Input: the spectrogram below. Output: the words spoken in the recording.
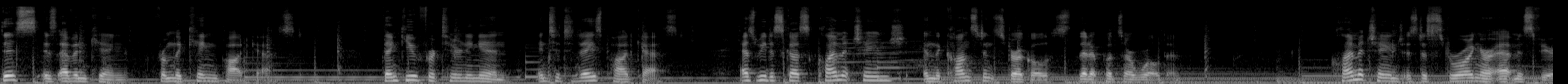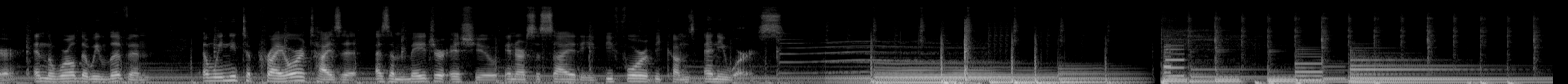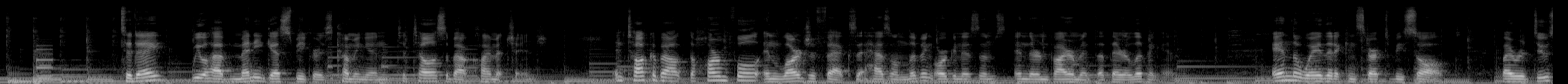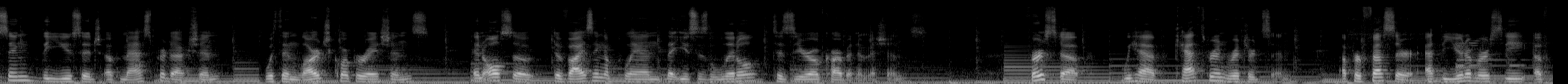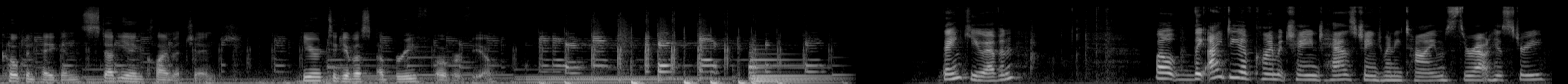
This is Evan King from the King Podcast. Thank you for tuning in into today's podcast as we discuss climate change and the constant struggles that it puts our world in. Climate change is destroying our atmosphere and the world that we live in, and we need to prioritize it as a major issue in our society before it becomes any worse. Today, we will have many guest speakers coming in to tell us about climate change and talk about the harmful and large effects it has on living organisms and their environment that they are living in, and the way that it can start to be solved by reducing the usage of mass production within large corporations and also devising a plan that uses little to zero carbon emissions. First up, we have Katherine Richardson a professor at the University of Copenhagen studying climate change, here to give us a brief overview. Thank you, Evan. Well, the idea of climate change has changed many times throughout history,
